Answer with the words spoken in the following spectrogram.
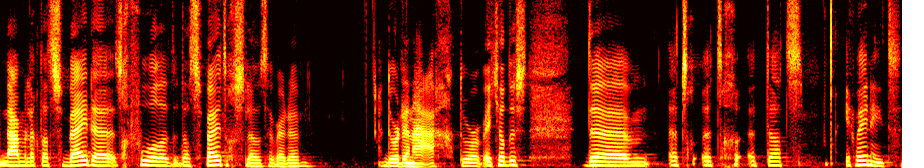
namelijk dat ze beide het gevoel hadden dat ze buitengesloten werden door Den Haag. Door, weet je wel, dus de, het, het, het, dat ik weet niet.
